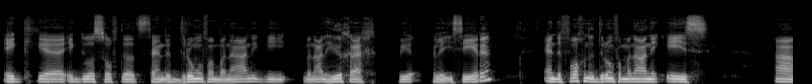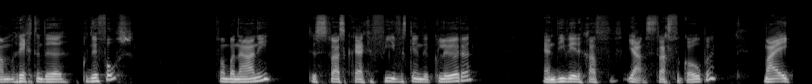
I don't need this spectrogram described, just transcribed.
Ik, eh, ik doe alsof dat zijn de dromen van Banani die Banani heel graag wil realiseren. En de volgende droom van Banani is um, richting de knuffels van Banani. Dus straks krijg je vier verschillende kleuren. En die wil ik gaan, ja, straks verkopen. Maar ik,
